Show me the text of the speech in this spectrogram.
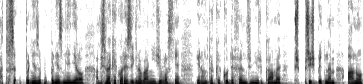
A to se úplně, úplně změnilo. A my jsme tak jako rezignovaní, že vlastně jenom tak jako defenzivně říkáme přišpitnem, ano,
